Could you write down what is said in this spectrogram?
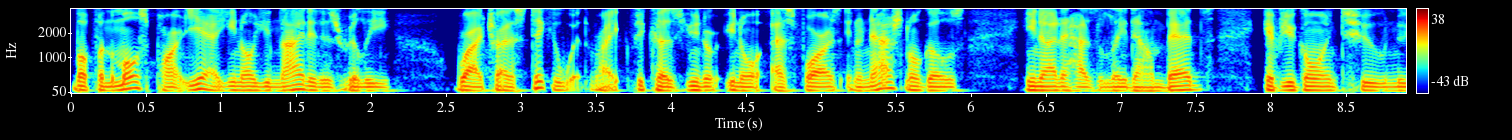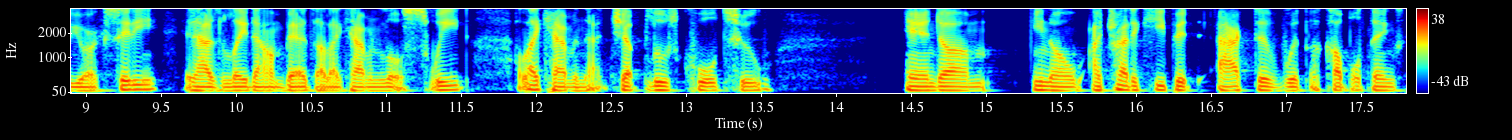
but for the most part, yeah, you know, United is really where I try to stick it with, right? Because you know, you know, as far as international goes, United has lay down beds. If you're going to New York City, it has lay down beds. I like having a little suite. I like having that. JetBlue's cool too, and um, you know, I try to keep it active with a couple things.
